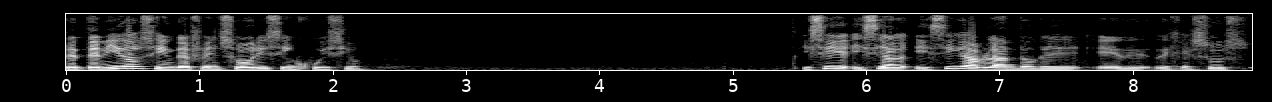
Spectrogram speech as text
Detenido sin defensor y sin juicio. Y sigue, hablando eh, de, Jesús,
